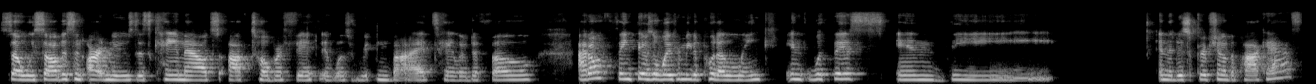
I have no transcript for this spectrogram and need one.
so we saw this in Art News. This came out October 5th. It was written by Taylor Dafoe. I don't think there's a way for me to put a link in with this in the in the description of the podcast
